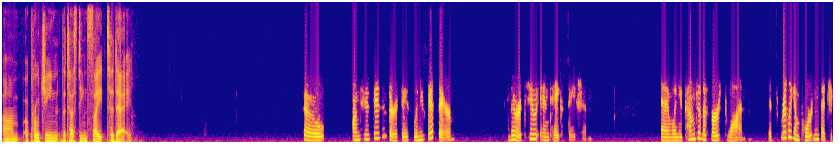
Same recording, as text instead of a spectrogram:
um, approaching the testing site today? So, on Tuesdays and Thursdays, when you get there, there are two intake stations. And when you come to the first one, it's really important that you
